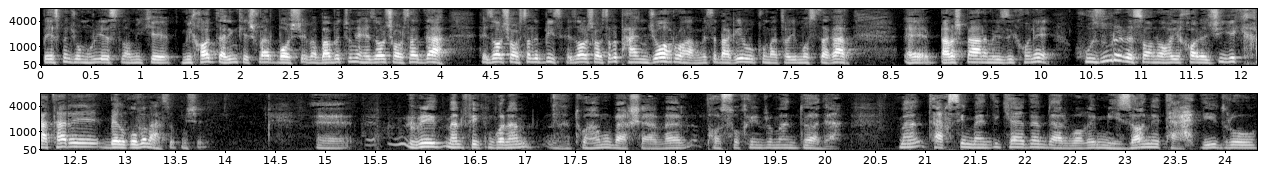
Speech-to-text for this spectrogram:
به اسم جمهوری اسلامی که می‌خواد در این کشور باشه و بعد بتونه 1410 1420 1450 رو هم مثل بقیه حکومت های مستقر براش برنامه ریزی کنه حضور رسانه های خارجی یک خطر بالقوه محسوب میشه؟ ببینید من فکر می‌کنم تو همون بخش اول پاسخ این رو من دادم. من تقسیم بندی کردم در واقع میزان تهدید رو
